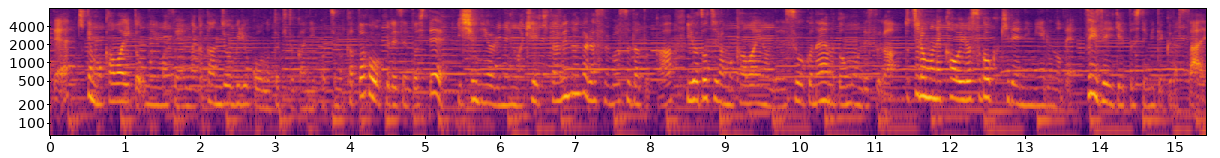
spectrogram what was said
いで着ても可愛いと思いません。なんか誕生日旅行の時とかにこっちの片方をプレゼントして一緒によりね、まあ、ケーキ食べながら過ごすだとか色どちらも可愛いので、ね、すごく悩むと思うんですがどちらもね顔色すごく綺麗に見えるのでぜひぜひゲットしてみてください。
